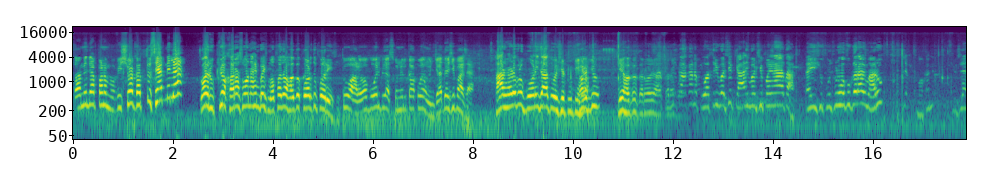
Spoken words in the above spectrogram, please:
તમે લે પણ વિશ્વ ગતું છે જ નહીં લે? કોઈ રૂપિયો ખરસવો નહીં બસ મફતો હગ ખોડતું ફરી છે. તું આળવા બોલ પેલા સુનિલ કાકો ઊંઝા દે છે પાછા. હાર હેડો પેલું પોણી જાતું હોય છે તૂટી. હેડજો. જે હગ કરવો કરો કાકાને 35 વર્ષે 40 વર્ષે પરણ્યા હતા. એ ઈશુ પૂછડું હગું કરાવી મારું? શું છે.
